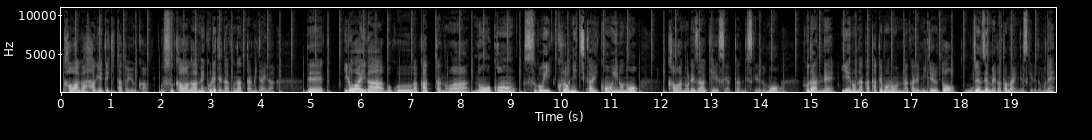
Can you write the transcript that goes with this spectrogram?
皮が剥げてきたというか、薄皮がめくれてなくなったみたいな。で、色合いが僕が買ったのは濃紺、すごい黒に近い紺色の革のレザーケースやったんですけれども、普段ね、家の中、建物の中で見てると全然目立たないんですけれどもね。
